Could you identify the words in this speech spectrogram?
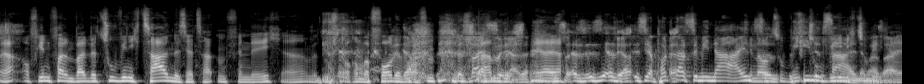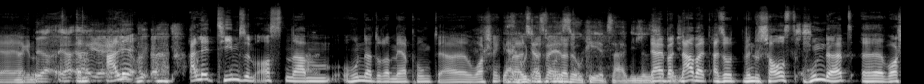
ja, auf jeden Fall, weil wir zu wenig Zahlen bis jetzt hatten, finde ich. Ja, wird uns auch immer vorgeworfen. ja, das weißt ähm, du ja. ja, ja. Es ist, ja, ist ja Podcast-Seminar 1, genau, zu, viele zu Zahlen. Zu wenig, ja, ja, genau. ähm, alle, alle Teams im Osten haben 100 oder mehr Punkte. Washington ja, gut, das wäre jetzt okay Zahl. Ja, aber, na, aber also wenn du schaust, 100, äh, Washington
